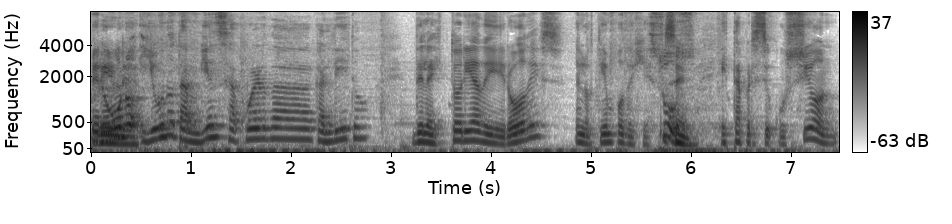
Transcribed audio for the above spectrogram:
Pero uno, y uno también se acuerda, Carlito, de la historia de Herodes en los tiempos de Jesús. Esta persecución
